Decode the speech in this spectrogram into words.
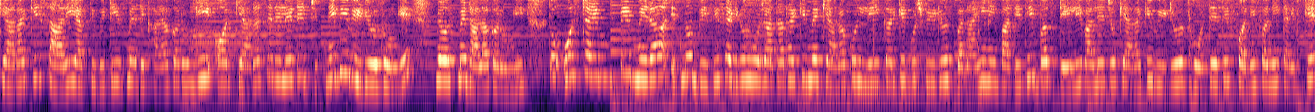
क्यारा की सारी एक्टिविटीज़ मैं दिखाया करूँगी और क्यारा से रिलेटेड जितने भी वीडियोज़ होंगे, मैं उसमें डाला करूँगी। तो उस टाइम पे मेरा इतना बिज़ी शेड्यूल हो जाता था कि मैं क्यारा को ले करके कुछ वीडियोस बना ही नहीं पाती थी। बस डेली वाले जो क्यारा के वीडियोज़ होते थे फनी फनी टाइप के,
